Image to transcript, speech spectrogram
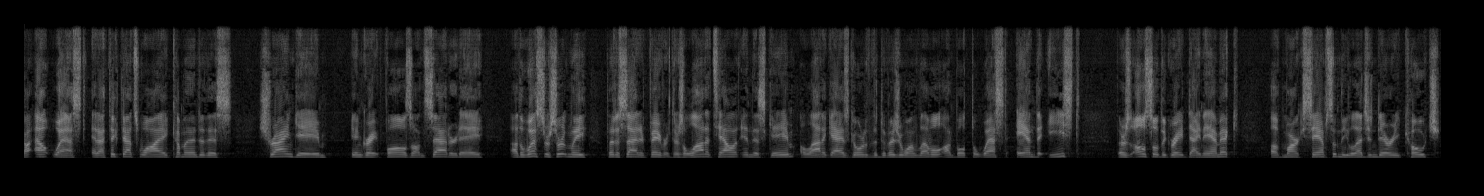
uh, out west, and I think that's why coming into this Shrine game in Great Falls on Saturday. Uh, the West are certainly the decided favorite. There's a lot of talent in this game. A lot of guys going to the Division One level on both the West and the East. There's also the great dynamic of Mark Sampson, the legendary coach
